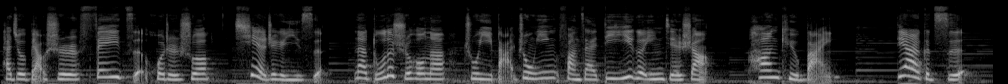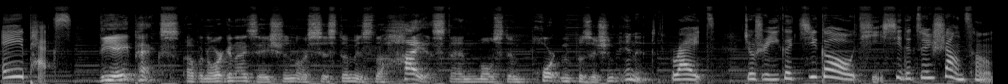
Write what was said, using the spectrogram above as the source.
它就表示妃子或者说妾这个意思。那读的时候呢，注意把重音放在第一个音节上，concubine。第二个词 apex。The apex of an organization or system is the highest and most important position in it. Right，就是一个机构体系的最上层。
